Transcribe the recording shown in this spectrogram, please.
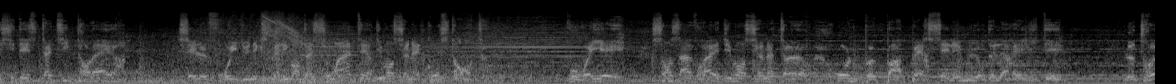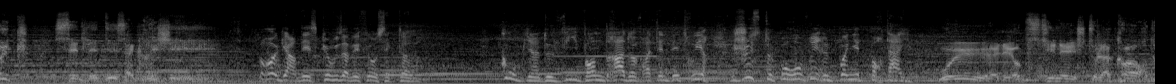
Cette électricité statique dans l'air C'est le fruit d'une expérimentation interdimensionnelle constante. Vous voyez, sans un vrai dimensionnateur, on ne peut pas percer les murs de la réalité. Le truc, c'est de les désagréger. Regardez ce que vous avez fait au secteur. Combien de vies Vandra devra-t-elle détruire juste pour ouvrir une poignée de portails? Oui, elle est obstinée, je te l'accorde.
